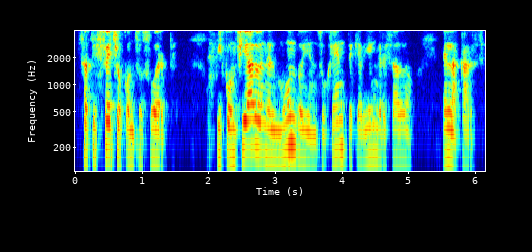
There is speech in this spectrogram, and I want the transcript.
satisfecho con su suerte y confiado en el mundo y en su gente que había ingresado en la cárcel.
